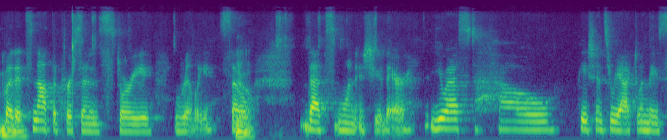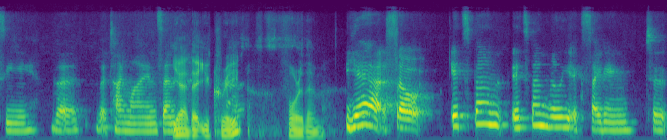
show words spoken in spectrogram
but mm-hmm. it's not the person's story really so yeah. that's one issue there you asked how patients react when they see the the timelines and yeah that you create uh, for them yeah so it's been it's been really exciting to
